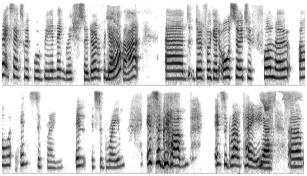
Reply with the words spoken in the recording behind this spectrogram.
next next week will be in English. So don't forget Yeah. that, and don't forget also to follow our Instagram, in Instagram, Instagram, Instagram page, Yes. um,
